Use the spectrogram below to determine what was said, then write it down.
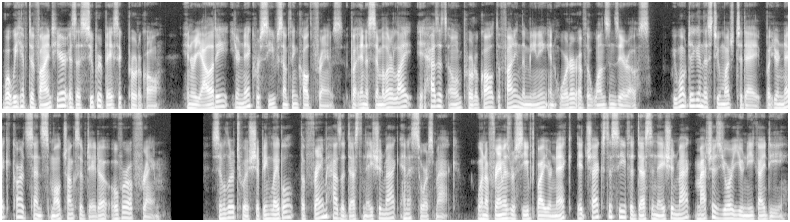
What we have defined here is a super basic protocol. In reality, your NIC receives something called frames, but in a similar light, it has its own protocol defining the meaning and order of the ones and zeros. We won't dig in this too much today, but your NIC card sends small chunks of data over a frame. Similar to a shipping label, the frame has a destination MAC and a source MAC. When a frame is received by your NIC, it checks to see if the destination MAC matches your unique ID.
